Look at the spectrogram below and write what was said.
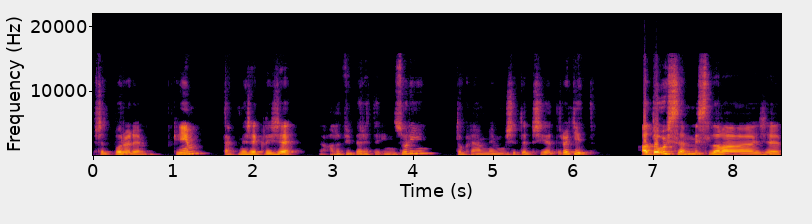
před porodem k ním, tak mi řekli, že no, ale vyberete inzulín, to k nám nemůžete přijet rodit. A to už jsem myslela, že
